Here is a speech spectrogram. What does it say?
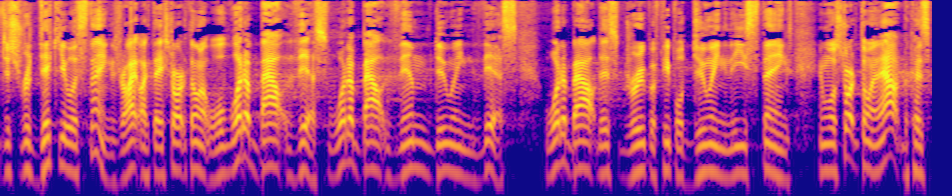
just ridiculous things, right? Like they start throwing out, well, what about this? What about them doing this? What about this group of people doing these things? And we'll start throwing it out because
